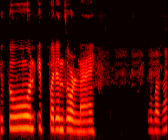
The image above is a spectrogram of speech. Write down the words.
तिथून इथपर्यंत जोडला आहे. हे बघा.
